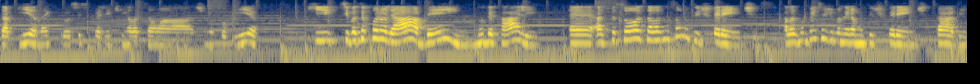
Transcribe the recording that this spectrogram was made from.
da Bia, né, que trouxe isso pra gente em relação à xenofobia, que se você for olhar bem no detalhe, é, as pessoas elas não são muito diferentes. Elas não pensam de maneira muito diferente, sabe?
